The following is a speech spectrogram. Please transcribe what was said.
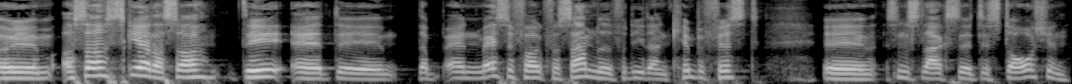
Øhm, og så sker der så det, at øh, der er en masse folk forsamlet, fordi der er en kæmpe fest, øh, sådan en slags øh, distortion,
